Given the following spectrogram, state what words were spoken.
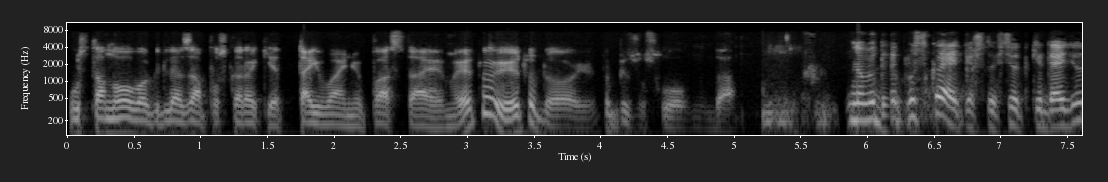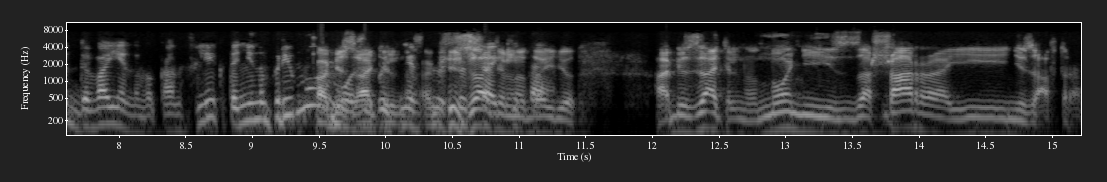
установок для запуска ракет Тайваню поставим. Это, это да, это безусловно, да. Но вы допускаете, что все-таки дойдет до военного конфликта? Не напрямую, обязательно, может быть, между Обязательно дойдет. Обязательно, но не из-за шара и не завтра.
